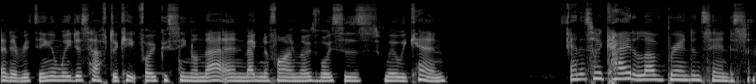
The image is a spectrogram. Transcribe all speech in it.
and everything, and we just have to keep focusing on that and magnifying those voices where we can. And it's okay to love Brandon Sanderson.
